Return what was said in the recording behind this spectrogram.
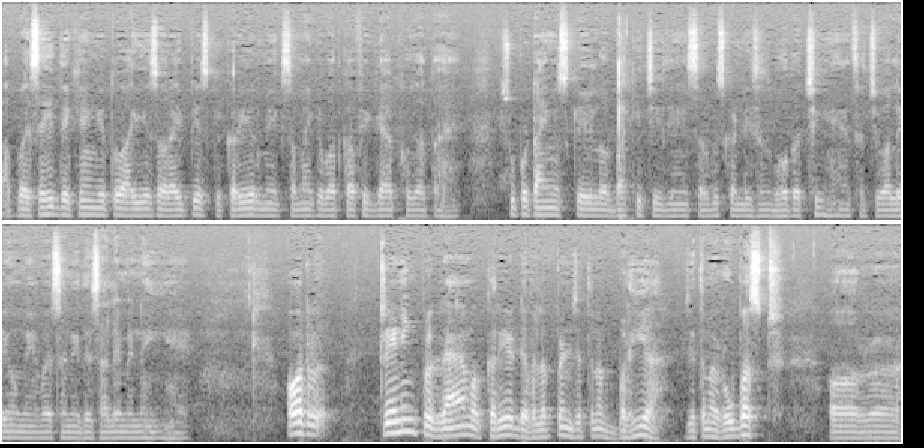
आप वैसे ही देखेंगे तो आईएएस और आईपीएस के करियर में एक समय के बाद काफ़ी गैप हो जाता है। सुपर टाइम स्केल और बाकी चीज़ें, सर्विस कंडीशन बहुत अच्छी हैं, सचिवालयों में वैसा निदेशालय में नहीं है। और ट्रेनिंग प्रोग्राम और करियर डेवलपमेंट जितना बढ़िया, जितना रोबस्ट और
